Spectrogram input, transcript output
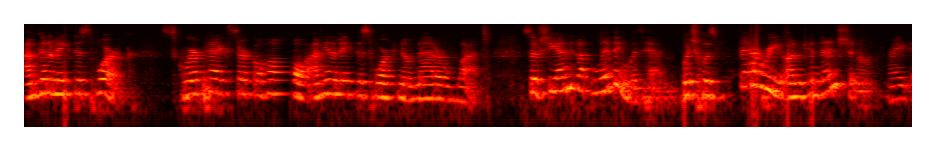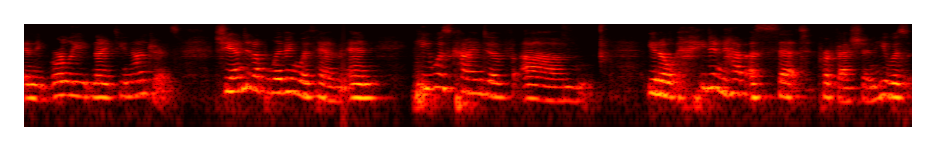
I'm gonna make this work. Square peg, circle hole. I'm gonna make this work no matter what. So she ended up living with him, which was very unconventional, right, in the early 1900s. She ended up living with him, and he was kind of, um, you know, he didn't have a set profession. He was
